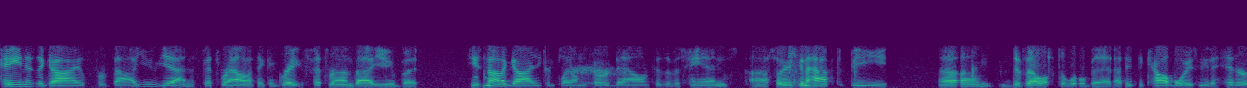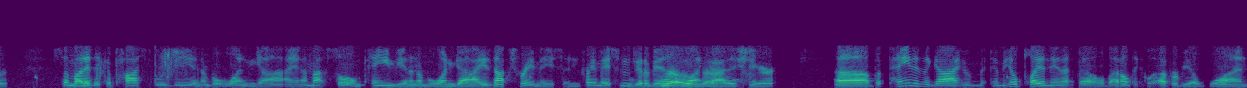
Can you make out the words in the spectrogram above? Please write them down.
Payne is a guy for value. Yeah, in the fifth round, I think a great fifth round value, but he's not a guy you can play on third down because of his hands. Uh, so he's going to have to be um, developed a little bit. I think the Cowboys need a hitter, somebody that could possibly be a number one guy. And I'm not sold on Payne being a number one guy. He's not Tre Mason. Tre Mason's going to be a No, number one no. guy this year. Uh, but Payne is a guy who I mean, he'll play in the NFL, but I don't think he'll ever be a one.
